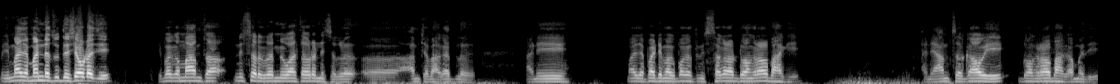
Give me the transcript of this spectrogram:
म्हणजे माझ्या म्हणण्याचा उद्देश एवढाच आहे. की बघा मग आमचा निसर्गरम्य वातावरण आहे सगळं आमच्या भागातलं. आणि माझ्या पाठीमाग बघा तुम्ही सगळा डोंगराळ भाग आहे. आणि आमचं गाव हे डोंगराळ भागामध्ये.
